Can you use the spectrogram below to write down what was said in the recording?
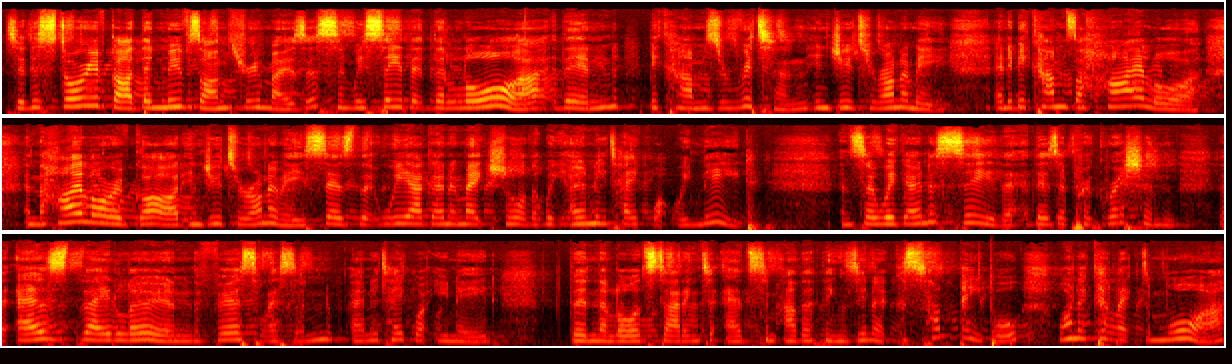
So, this story of God then moves on through Moses, and we see that the law then becomes written in Deuteronomy, and it becomes a high law. And the high law of God in Deuteronomy says that we are going to make sure that we only take what we need. And so we're going to see that there's a progression that as they learn the first lesson, only take what you need, then the Lord's starting to add some other things in it. Because some people want to collect more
